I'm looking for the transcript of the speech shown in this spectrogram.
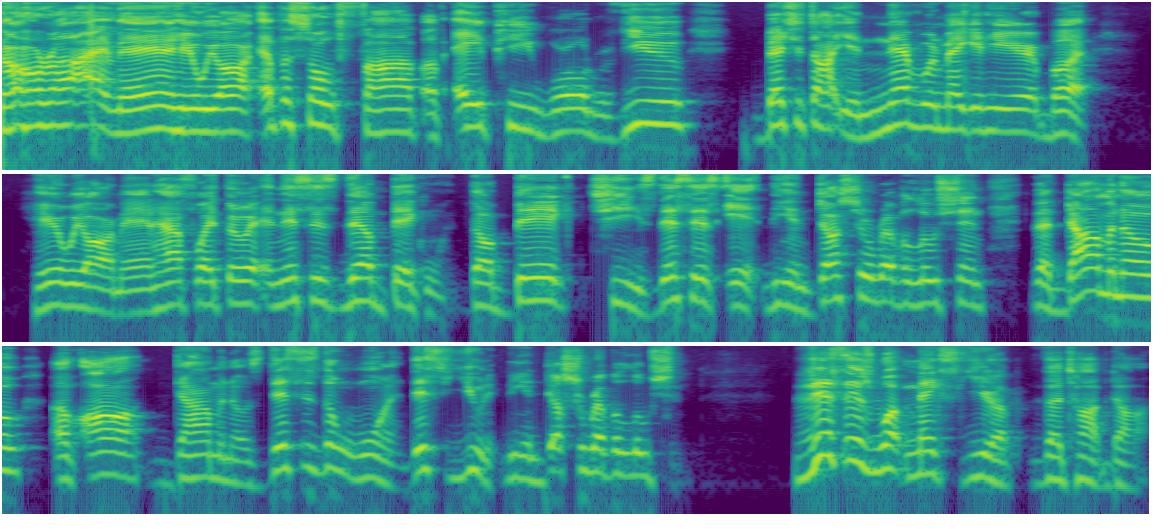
All right, man. Here we are, episode five of AP World Review. Bet you thought you never would make it here, but here we are, man. Halfway through it, and this is the big one, the big cheese. This is it, the Industrial Revolution, the domino of all dominoes. This is the one, this unit, the Industrial Revolution. This is what makes Europe the top dog.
